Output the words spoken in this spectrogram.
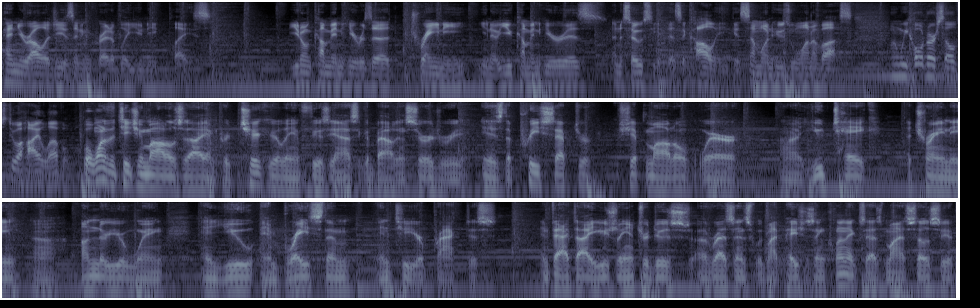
Penn Urology is an incredibly unique place. You don't come in here as a trainee, you know, you come in here as an associate, as a colleague, as someone who's one of us. And we hold ourselves to a high level. Well, one of the teaching models that I am particularly enthusiastic about in surgery is the preceptorship model where uh, you take a trainee uh, under your wing and you embrace them into your practice. In fact, I usually introduce uh, residents with my patients in clinics as my associate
